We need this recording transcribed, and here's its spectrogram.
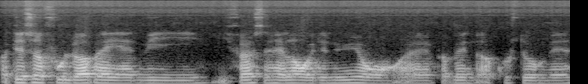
og det er så fuldt op af, at vi i første halvår i det nye år øh, forventer at kunne stå med,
